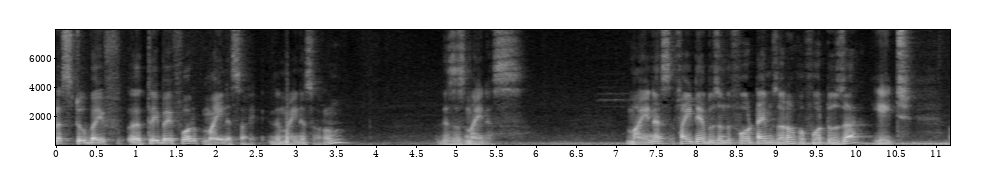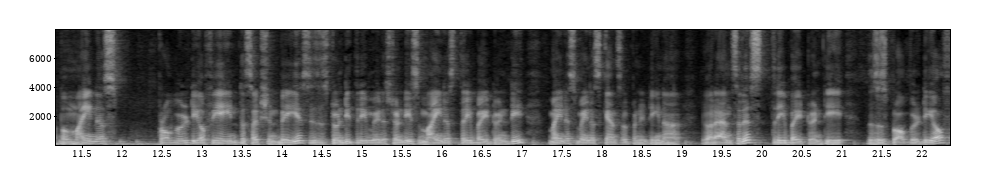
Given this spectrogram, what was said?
plus two by three by four minus sorry இது மைனஸ் வரும் this is minus minus five tables வந்து ஃபோர் டைம்ஸ் வரும் இப்போ ஃபோர் டூஸ் ஆர் எயிட் அப்போ minus probability of A intersection by S this is 23 minus 20 is minus 3 by 20 minus minus cancel பண்ணிட்டீங்கன்னா your answer is 3 by 20 this is probability of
